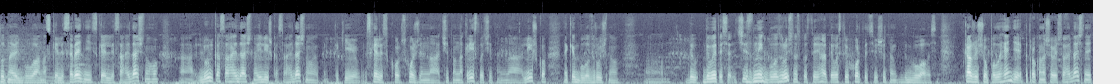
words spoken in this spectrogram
Тут навіть була на скелі середній, скелі Сагайдачного, люлька Сагайдачного і ліжка Сагайдачного. Такі схелі схо- схожі на чи то на крісло, чи там на ліжко, на яких було зручно дивитися, чи з них було зручно спостерігати острів Хортиці, що там відбувалося. Кажуть, що по легенді Петро Конашевич Сагайдачний,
